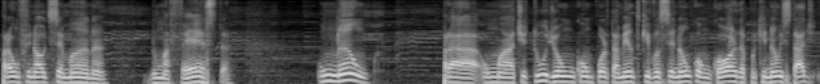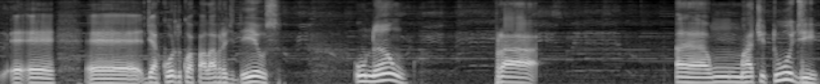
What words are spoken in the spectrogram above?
para um final de semana numa festa, um não para uma atitude ou um comportamento que você não concorda porque não está de, é, é, é, de acordo com a palavra de Deus, um não para uh, uma atitude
